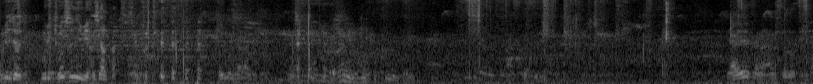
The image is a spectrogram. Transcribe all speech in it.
우리 저 우리 교수님이 하셔야 할 것 같아요. 볼 때. 젊은 사람이. 야외에서는 안 써도 된다.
